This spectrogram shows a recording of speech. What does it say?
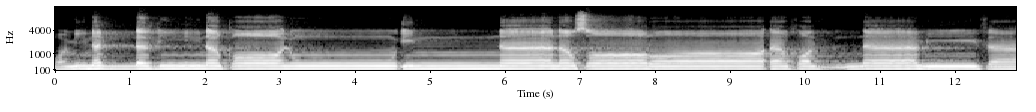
ومن الذين قالوا إنا نصارى أخذنا ميثاقهم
